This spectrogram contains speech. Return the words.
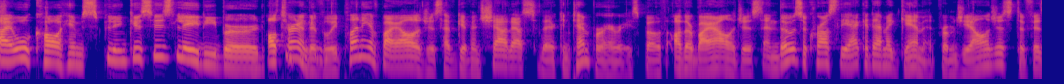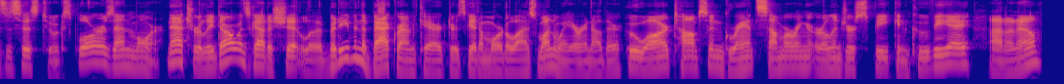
I will call him Splinkus's ladybird. Alternatively, plenty of biologists have given shoutouts to their contemporaries, both other biologists and those across the academic gamut, from geologists to physicists to explorers and more. Naturally, Darwin's got a shitload, but even the background characters get immortalized one way or another. Who are Thomson, Grant, Soemmerring, Erlanger, Speke, and Cuvier? I don't know,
